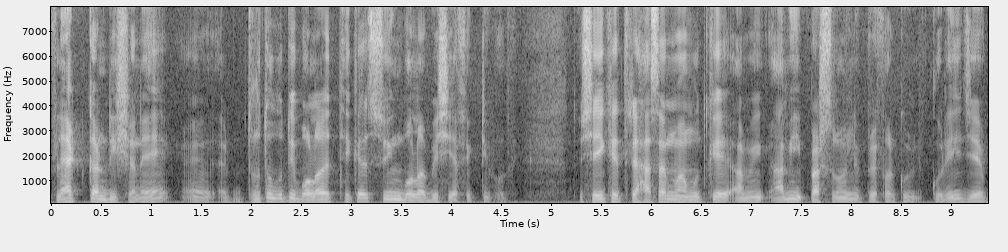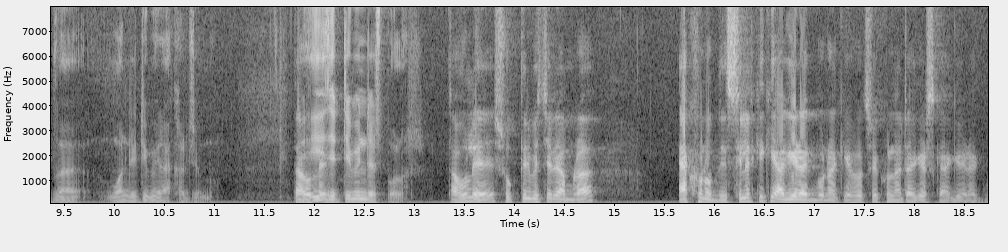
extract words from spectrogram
ফ্ল্যাট কন্ডিশনে দ্রুতগতি বলারের থেকে সুইং বলার বেশি এফেক্টিভ হবে। তো সেই ক্ষেত্রে হাসান মাহমুদকে আমি আমি পার্সোনালি প্রেফার করি যে ওয়ান ডে টিমে রাখার জন্য। তাহলে- ইজ এ টিমেন্ডাস বলার তাহলে শক্তির বিচারে আমরা এখন অবধি সিলেটকে কি আগিয়ে রাখব নাকি হচ্ছে খুলনা টাইগার্সকে আগিয়ে রাখব?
